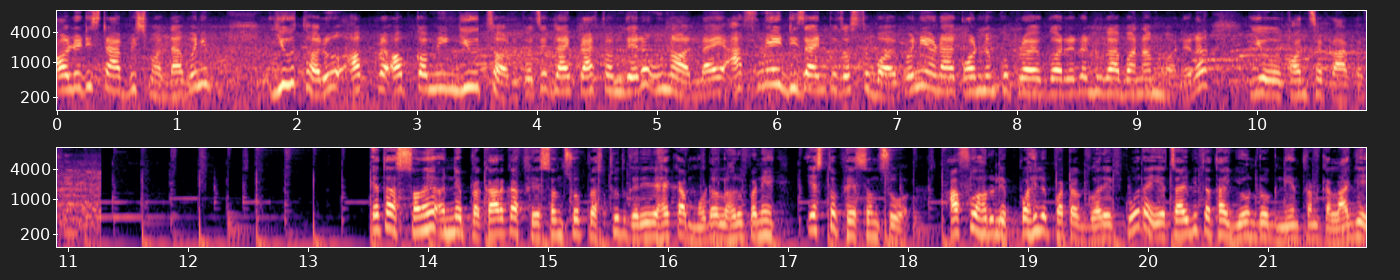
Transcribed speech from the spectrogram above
अलरेडी स्ट्याब्लिस भन्दा पनि युथहरू अप अपकमिङ युथ्सहरूको चाहिँ लाइभ प्लेटफर्म दिएर उनीहरूलाई आफ्नै डिजाइनको जस्तो भए पनि एउटा कन्डमको प्रयोग गरेर लुगा बनाऊँ भनेर यो कन्सेप्ट आएको थियो। यता सधैँ अन्य प्रकारका फेसन सो प्रस्तुत गरिरहेका मोडलहरू पनि यस्तो फेसन सो आफूहरूले पहिलो पटक गरेको र एचआइभी तथा यौन रोग नियन्त्रणका लागि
